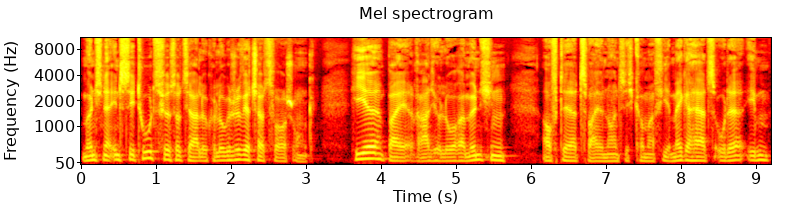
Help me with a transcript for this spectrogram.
Münchner Instituts für sozialökologische Wirtschaftsforschung. Hier bei Radio Lora München auf der 92,4 MHz oder im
